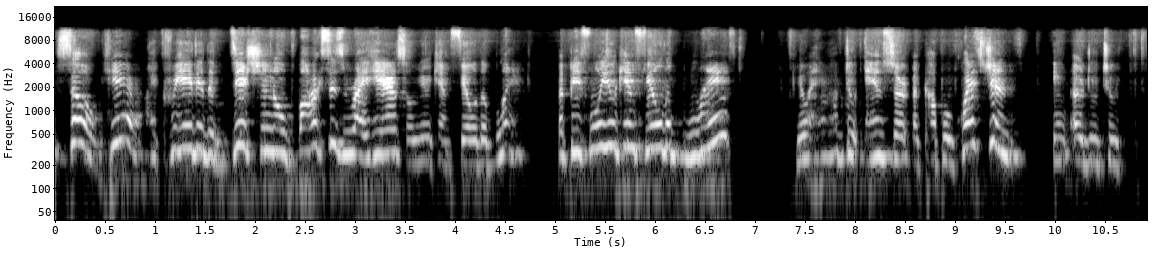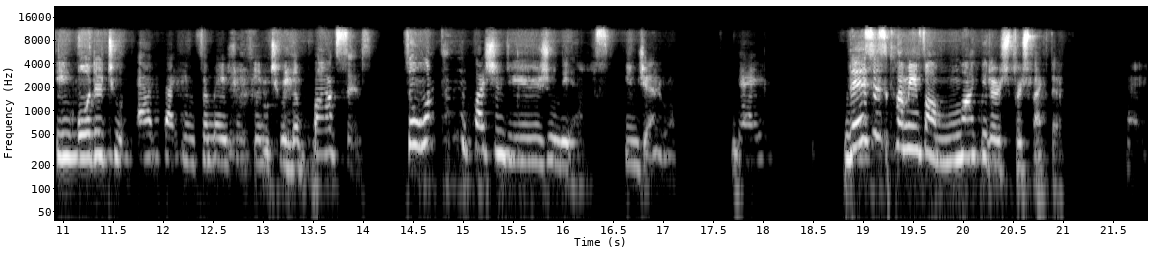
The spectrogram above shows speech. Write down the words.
so here I created additional boxes right here so you can fill the blank. But before you can fill the blank, you have to answer a couple questions in order to in order to add that information into the boxes. So what kind of question do you usually ask in general? Okay. This is coming from marketer's perspective. Okay.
